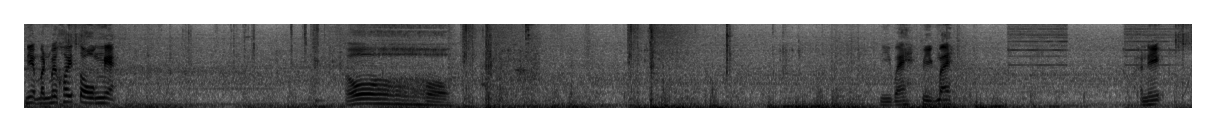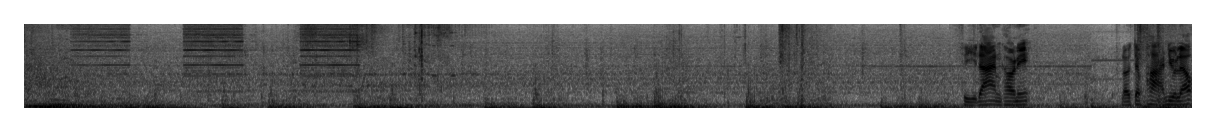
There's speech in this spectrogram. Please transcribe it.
เนี่ยมันไม่ค่อยตรงเนี่ย โอ้มีอีไหมมีอีกไหม อันนี้ สี่ด้านคราวนี้ เราจะผ่านอยู่แล้ว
